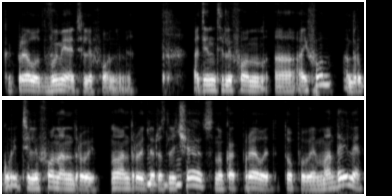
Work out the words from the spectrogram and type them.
как правило, двумя телефонами. Один телефон а, iPhone, а другой телефон Android. Ну, андроиды mm-hmm. различаются, но, как правило, это топовые модели.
